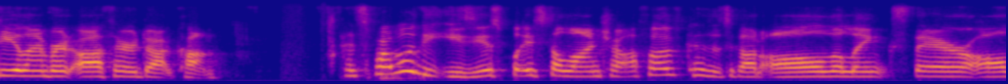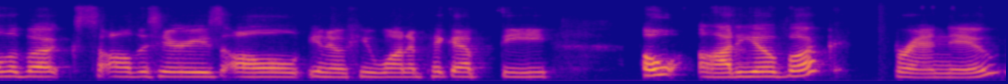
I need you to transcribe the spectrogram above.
deelambertauthor.com it's probably the easiest place to launch off of because it's got all the links there, all the books, all the series, all, you know, if you want to pick up the oh, audiobook, brand new.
